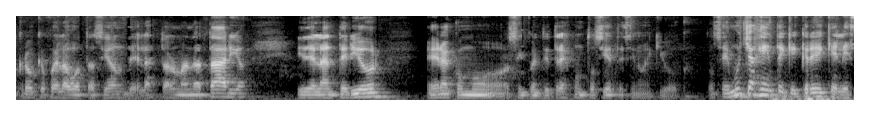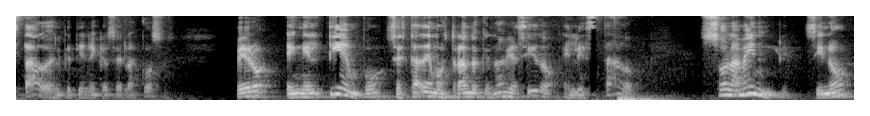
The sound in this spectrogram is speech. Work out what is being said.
creo que fue la votación del actual mandatario y del anterior era como 53.7 si no me equivoco. Entonces hay mucha gente que cree que el Estado es el que tiene que hacer las cosas. Pero en el tiempo se está demostrando que no había sido el Estado solamente, sino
